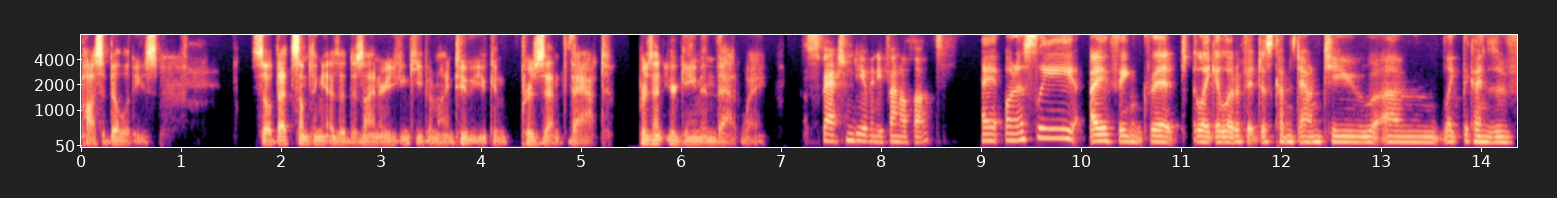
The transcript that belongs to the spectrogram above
possibilities. So that's something as a designer you can keep in mind too. You can present that, present your game in that way. Sebastian, do you have any final thoughts? I honestly I think that like a lot of it just comes down to um like the kinds of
